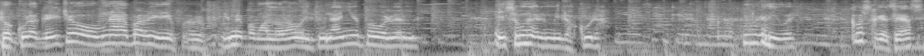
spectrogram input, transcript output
Locura que he hecho, una para irme para Maldonado 21 años y después volverme. Esa es una de mis locuras. Anyway, cosa que se hace.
